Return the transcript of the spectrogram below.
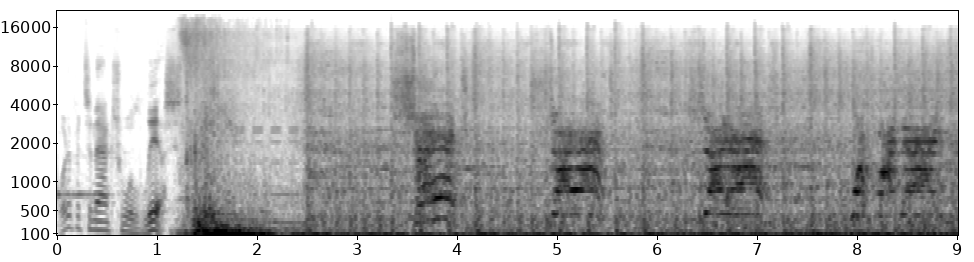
What if it's an actual list? Say it! Say it! Say it! What's my name?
